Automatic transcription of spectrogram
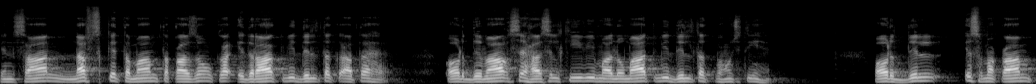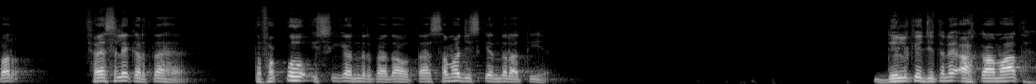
انسان نفس کے تمام تقاضوں کا ادراک بھی دل تک آتا ہے اور دماغ سے حاصل کی ہوئی معلومات بھی دل تک پہنچتی ہیں۔ اور دل اس مقام پر فیصلے کرتا ہے تفقع اس کے اندر پیدا ہوتا ہے، سمجھ اس کے اندر آتی ہے۔ دل کے جتنے احکامات ہیں،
